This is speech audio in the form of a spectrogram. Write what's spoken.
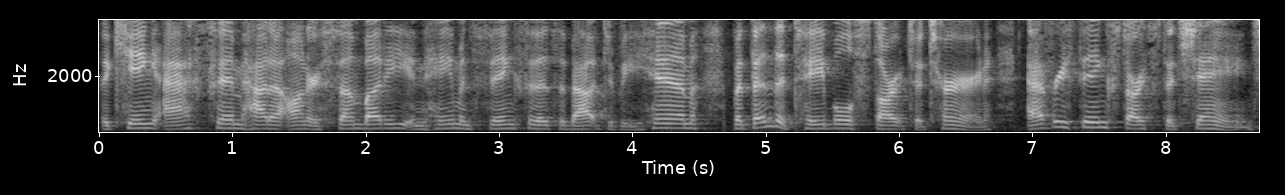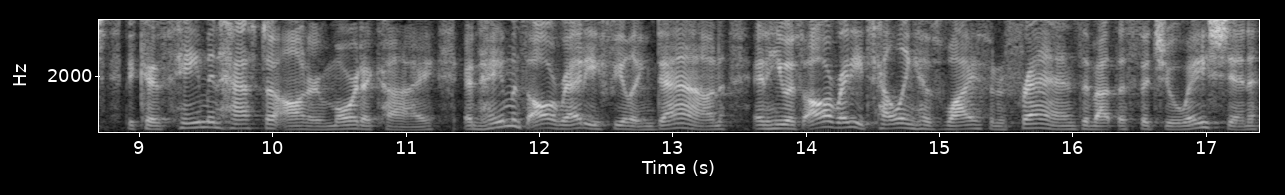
The king asks him how to honor somebody, and Haman thinks that it's about to be him, but then the tables start to turn. Everything starts to change because Haman has to honor Mordecai, and Haman's already feeling down, and he was already telling his wife and friends about the situation,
